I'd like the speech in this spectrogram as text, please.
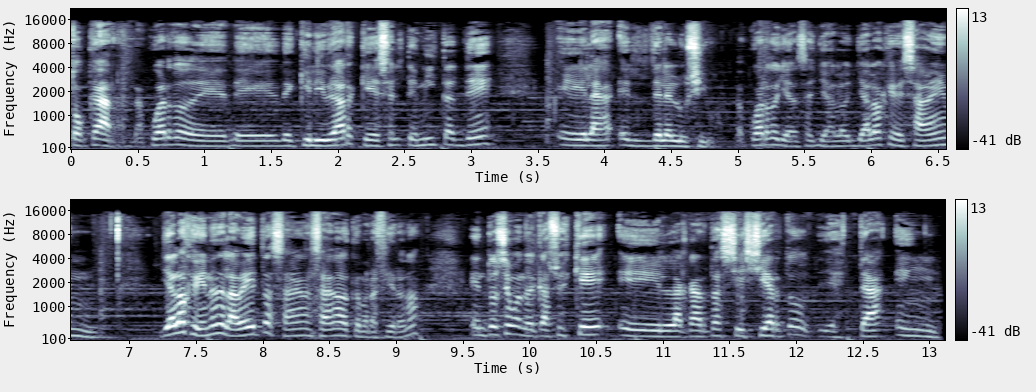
tocar, ¿de acuerdo? De, equilibrar, que es el temita de, eh, el, del elusivo, ¿de acuerdo? Ya, ya, lo, ya que saben, ya los que vienen de la beta saben, saben a lo que me refiero, ¿no? Entonces, bueno, el caso es que eh, la carta, si es cierto, está en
